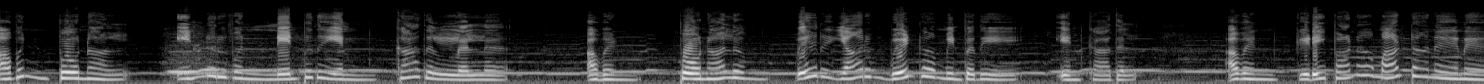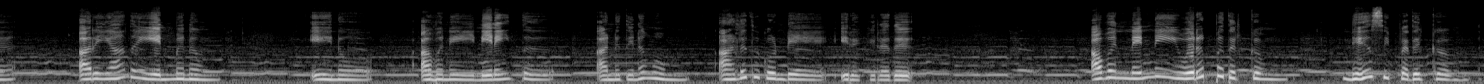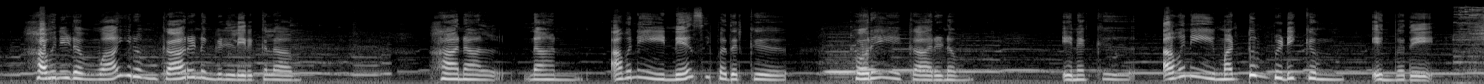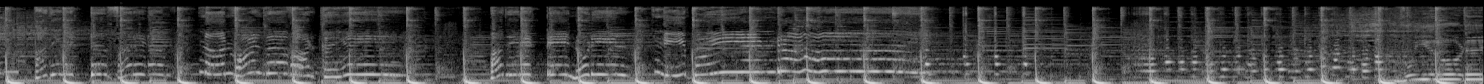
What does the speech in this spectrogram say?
அவன் போனால் இன்னொருவன் என்பது என் காதல் அல்ல. அவன் போனாலும் வேறு யாரும் வேண்டாம் என்பதே என் காதல். அவன் கிடைப்பானா மாட்டானா என அறியாத என்மனும். ஏனோ அவனை நினைத்து அனுதினமும் அழுது கொண்டே இருக்கிறது. அவன் என்னை வெறுப்பதற்கும் நேசிப்பதற்கும் அவனிடம் ஆயிரம் காரணங்கள் இருக்கலாம். ஆனால் நான் அவனை நேசிப்பதற்கு ஒரே காரணம் எனக்கு அவனை மட்டும் பிடிக்கும் என்பதே. you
